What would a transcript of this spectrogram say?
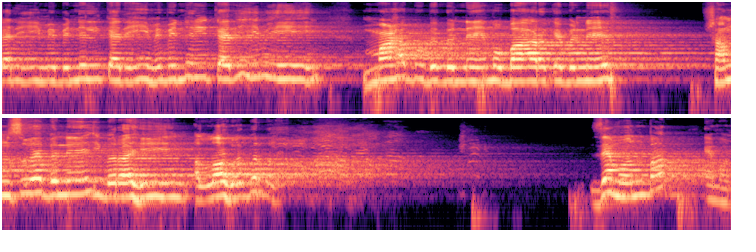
করিম বিনিল করিম বিনিল করিম, মাহবুব ইবনে মুবারক ইবনে শামসু ইবনে ইব্রাহিম। আল্লাহু আকবার বলে। যেমন বাপ, এমন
